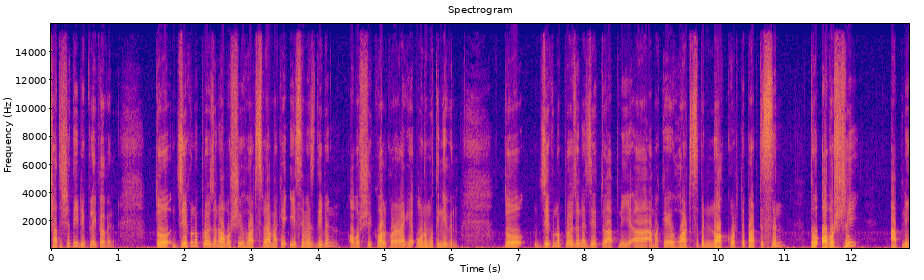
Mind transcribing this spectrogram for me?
সাথে সাথেই রিপ্লাই পাবেন। তো যে কোনো প্রয়োজনে অবশ্যই হোয়াটসঅ্যাপে আমাকে এস এম এস দিবেন, অবশ্যই কল করার আগে অনুমতি নেবেন। তো যে কোনো প্রয়োজনে যেহেতু আপনি আমাকে হোয়াটসঅ্যাপে নক করতে পারতেছেন, তো অবশ্যই আপনি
